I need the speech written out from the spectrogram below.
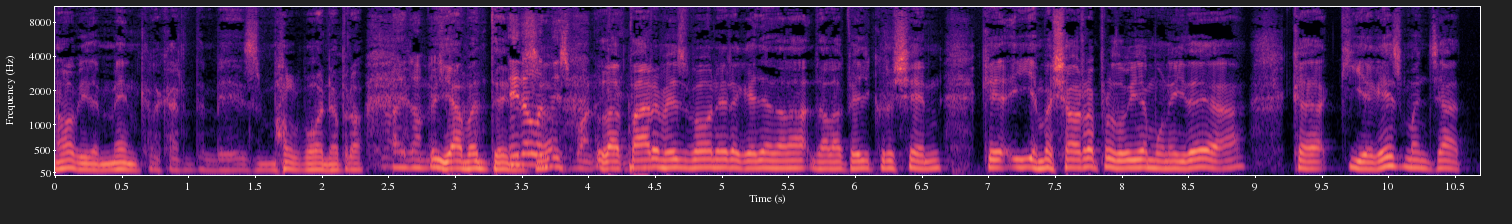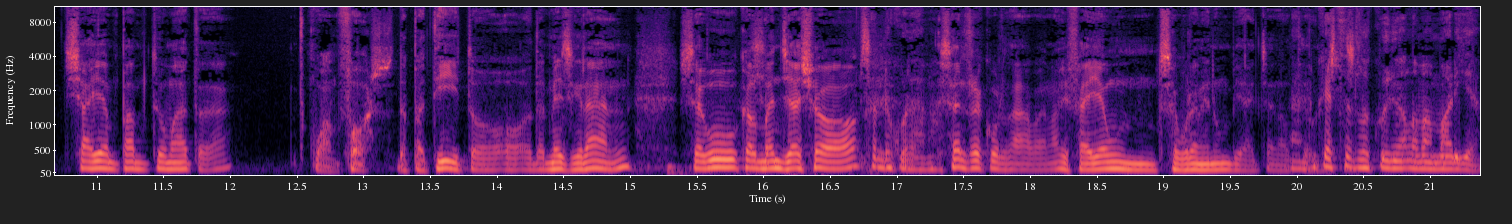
no, evidentment, que la carn també és molt bona, però no, ja m'entens, Era la no? més bona. La part més bona era aquella de la, de la pell cruixent, que, i amb això reproduïem una idea que qui hagués menjat xai amb pa amb tomata, quan fos, de petit o, o de més gran, segur que al menjar això... Se'n recordava. Se'n recordava, no? I feia un, segurament un viatge en el bueno, temps. Aquesta és la cuina de la memòria.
